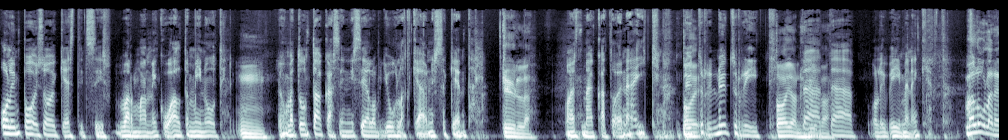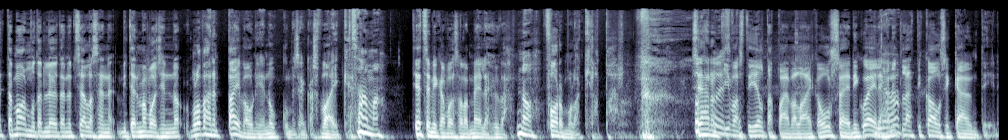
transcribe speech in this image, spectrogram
olin pois oikeasti siis varmaan niin kuin alta minuutin. Mm, Ja kun mä tuun takaisin, niin siellä on juhlat käynnissä kentällä. kyllä. Mä että mä en katso enää ikinä. Toi- nyt, nyt riitti. toi on tää, hyvä. Tää oli viimeinen kerta. Mä luulen, että mä oon muuten löytänyt sellaisen, miten mä voisin, no, mulla on vähän päiväunien nukkumisen kanssa vaikea. Sama. Tiedätkö, mikä voisi olla meille hyvä? No. Formulakilpailu. Sehän on kivasti iltapäivällä aika usein. Niin kuin eilenhän Joo. nyt lähti kausi käyntiin.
